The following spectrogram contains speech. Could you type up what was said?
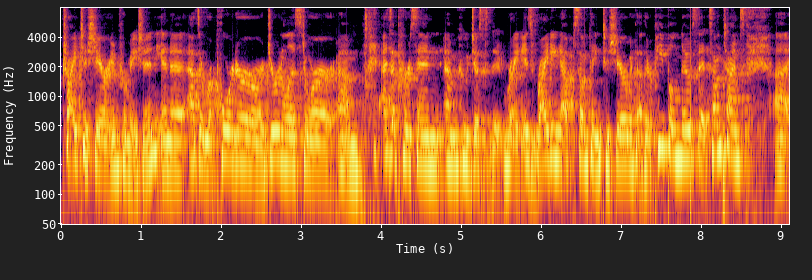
tried to share information in a, as a reporter or a journalist or um, as a person um, who just right is writing up something to share with other people knows that sometimes uh,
